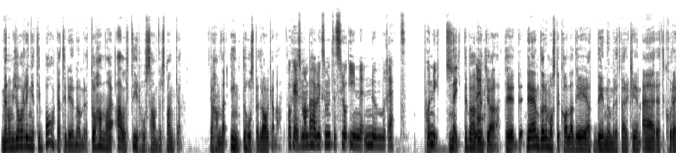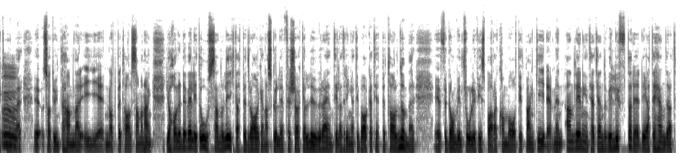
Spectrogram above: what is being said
Men om jag ringer tillbaka till det numret, då hamnar jag alltid hos Handelsbanken. Jag hamnar inte hos bedragarna. Okej, okay, så man behöver liksom inte slå in numret på nytt? Nej, det behöver Nej. du inte göra. Det, det, det, enda du måste kolla det är att det numret verkligen är ett korrekt mm. nummer eh, så att du inte hamnar i eh, något betalsammanhang. Jag håller det väldigt osannolikt att bedragarna skulle försöka lura en till att ringa tillbaka till ett betalnummer, eh, för de vill troligtvis bara komma åt ditt bank-id. Men anledningen till att jag ändå vill lyfta det, det är att det händer att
